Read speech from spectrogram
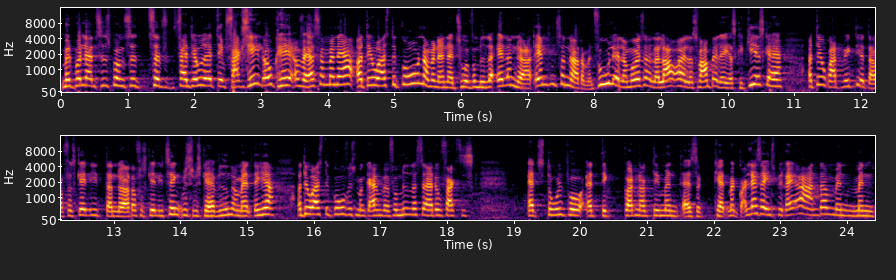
Men på et eller andet tidspunkt, så, så fandt jeg ud af, at det er faktisk helt okay at være, som man er. Og det er jo også det gode, når man er naturformidler eller nørd. Enten så nørder man fugle, eller mosser, eller laver, eller svampe, eller jeg skal give, skal jeg. Og det er jo ret vigtigt, at der er forskellige, der nørder forskellige ting, hvis vi skal have viden om alt det her. Og det er jo også det gode, hvis man gerne vil være formidler, så er det jo faktisk at stole på, at det er godt nok det, man altså, kan. Man kan godt lade sig inspirere af andre, men, men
